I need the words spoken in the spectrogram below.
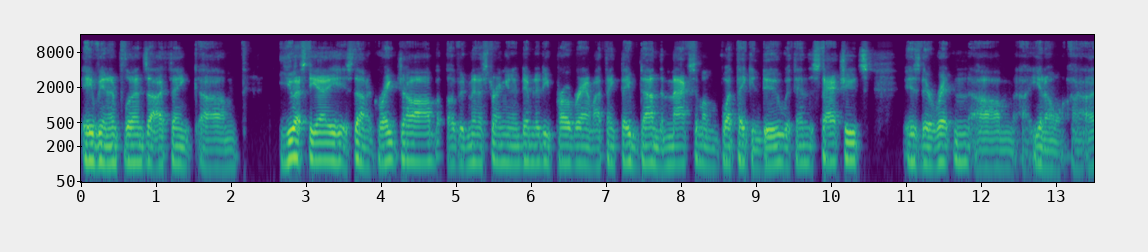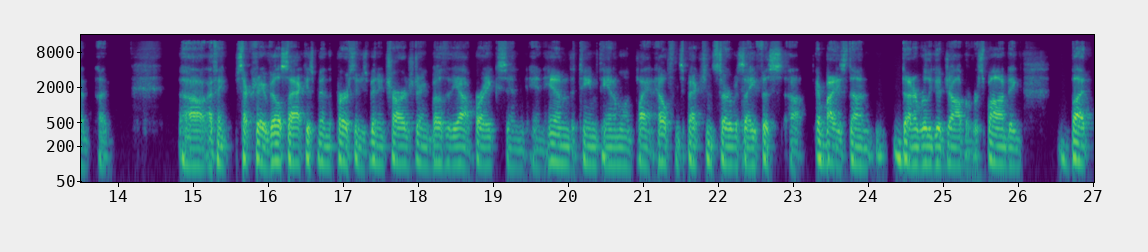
avian influenza. I think um, USDA has done a great job of administering an indemnity program. I think they've done the maximum of what they can do within the statutes is they're written. Um, uh, you know, I, I, uh, I think Secretary Vilsack has been the person who's been in charge during both of the outbreaks, and and him, the team, at the Animal and Plant Health Inspection Service, APHIS. Uh, everybody's done done a really good job of responding, but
